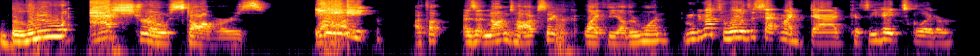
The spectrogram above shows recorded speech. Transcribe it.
Blue astro stars. Wow. I thought, is it non-toxic like the other one? I'm gonna throw this at my dad because he hates glitter.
